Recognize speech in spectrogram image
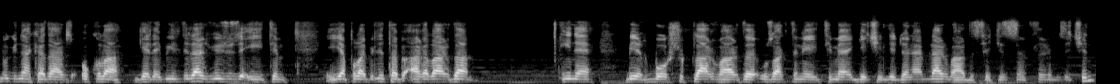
bugüne kadar okula gelebildiler. Yüz yüze eğitim yapılabildi. Tabi aralarda Yine bir boşluklar vardı, uzaktan eğitime geçildiği dönemler vardı 8 sınıflarımız için.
